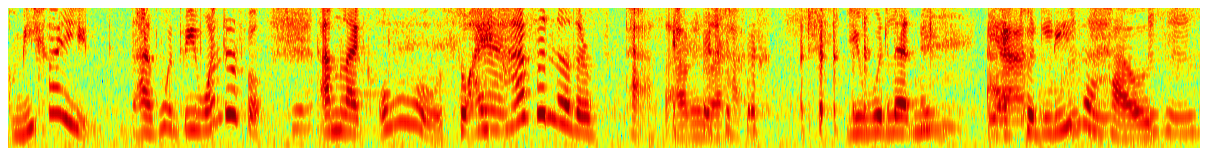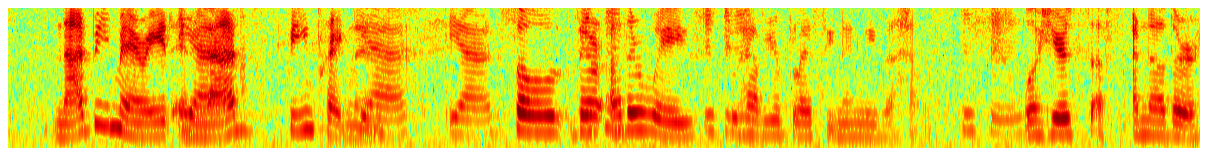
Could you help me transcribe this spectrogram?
Mija, that would be wonderful. Yeah. I'm like, oh, so I have another path out of the house. you would let me, I could leave mm-hmm. the house, mm-hmm. not be married, and not being pregnant. Yeah yeah. So there mm-hmm. are other ways mm-hmm. to have your blessing and leave the house. Mm-hmm. Well, here's another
